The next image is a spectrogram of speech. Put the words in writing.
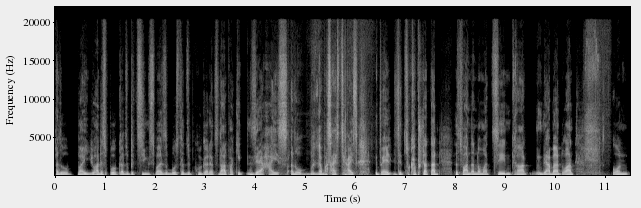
also bei Johannesburg, also beziehungsweise muss dann Krüger Nationalpark geht sehr heiß. Also was heißt sehr heiß? Im Verhältnis jetzt zu Kapstadt dann, das waren dann nochmal 10 Grad wärmer dort. Und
